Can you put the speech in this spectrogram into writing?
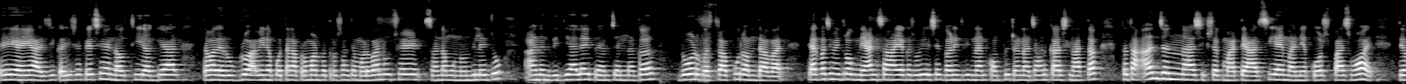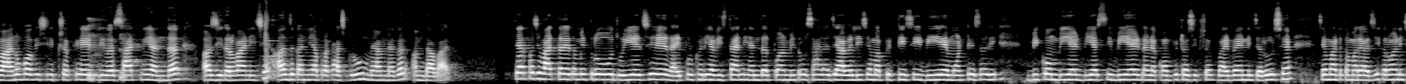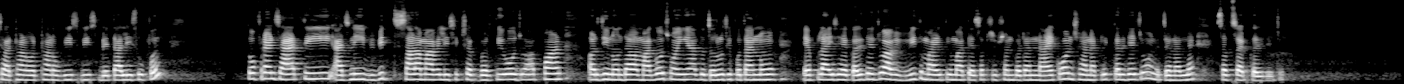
એ અહીંયા અરજી કરી શકે છે. નવથી અગિયાર તમારે રૂબરૂ આવીને પોતાના પ્રમાણપત્રો સાથે મળવાનું છે. સરનામું નોંધી લેજો. આનંદ વિદ્યાલય પ્રેમચંદ નગર રોડ, વસ્ત્રાપુર, અમદાવાદ. ત્યાર પછી મિત્રો જ્ઞાન સહાયક જોઈએ છે. ગણિત, વિજ્ઞાન, કોમ્પ્યુટરના જાણકાર, સ્નાતક તથા અંજનના શિક્ષક માટે આરસીઆઈ માન્ય કોર્સ પાસ હોય તેવા અનુભવી શિક્ષકે દિવસ સાતની અંદર અરજી કરવાની છે. અંધકન્યા પ્રકાશ ગૃહ, મેમનગર, અમદાવાદ. ત્યાર પછી વાત કરીએ તો મિત્રો જોઈએ છે રાયપુર ખડિયા વિસ્તારની અંદર પણ મિત્રો શાળા જે આવેલી છે એમાં PTC BA Montessori BCom BEd BSc BEd અને કોમ્પ્યુટર શિક્ષક ભાઈ બહેનની જરૂર છે. જે માટે તમારે અરજી કરવાની છે અઠ્ઠાણું અઠ્ઠાણું, વીસ વીસ, બેતાલીસ ઉપર. તો ફ્રેન્ડ્સ આથી આજની વિવિધ શાળામાં આવેલી શિક્ષક ભરતીઓ જો આપ પણ અરજી નોંધાવવા માગો છો અહીંયા તો જરૂરથી પોતાનું એપ્લાય છે, કરી દેજો. આવી વિવિધ માહિતી માટે સબસ્ક્રિપ્શન બટનના આઇકોન છે અને ક્લિક કરી દેજો અને ચેનલને સબસ્ક્રાઈબ કરી દેજો.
